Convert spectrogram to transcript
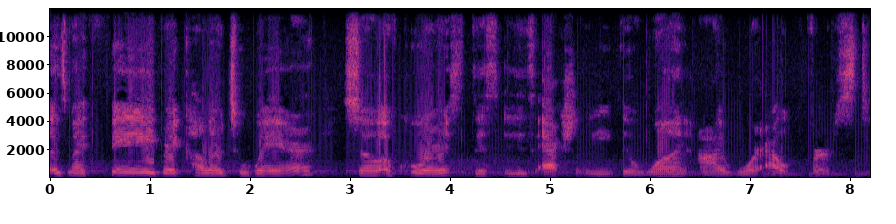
Is my favorite color to wear. So of course, this is actually the one I wore out first.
